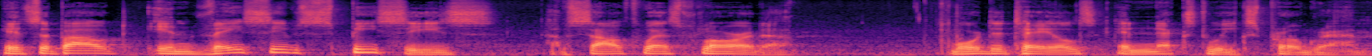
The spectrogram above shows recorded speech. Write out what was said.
It's about invasive species of Southwest Florida. More details in next week's program.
